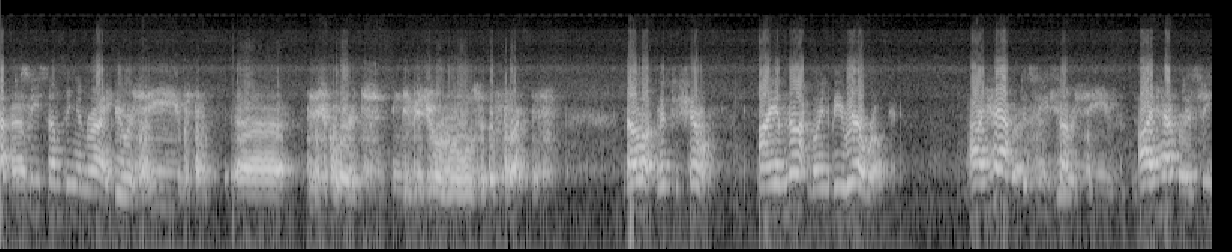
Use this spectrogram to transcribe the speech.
have to Um, see something in writing. you received uh, this individual rules of practice. Now look, Mr. Schimmel, I am not going to be railroaded. I have to see something. I have to see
